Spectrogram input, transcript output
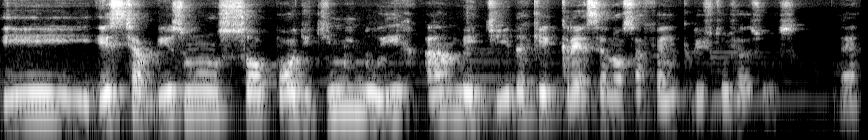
e este abismo só pode diminuir à medida que cresce a nossa fé em Cristo Jesus, né?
